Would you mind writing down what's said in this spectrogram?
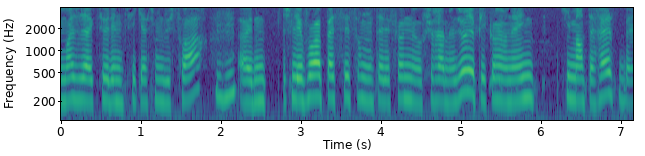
moi j'ai activé les notifications du soir, mhm. euh, donc je les vois passer sur mon téléphone au fur et à mesure, et puis quand il y en a une qui m'intéresse, ben,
